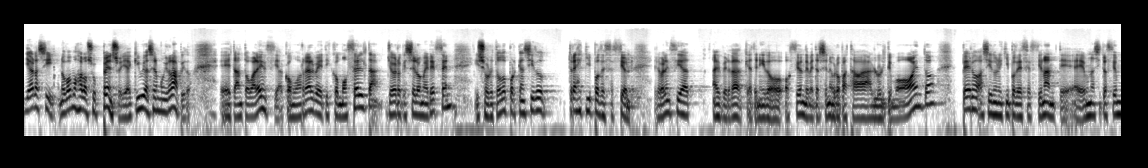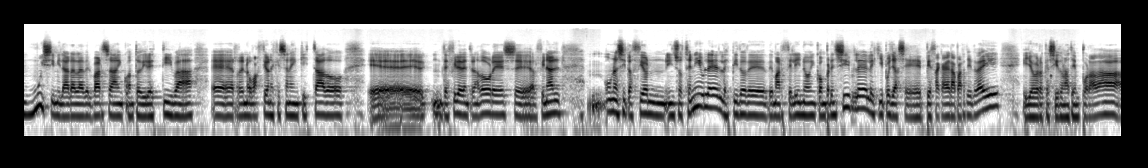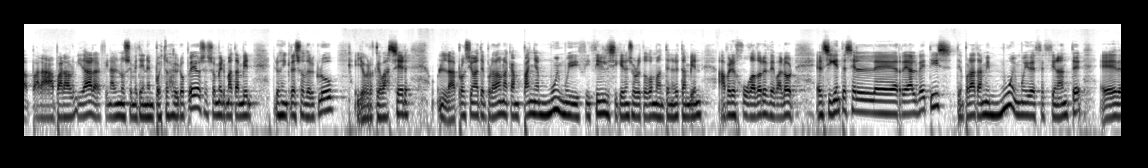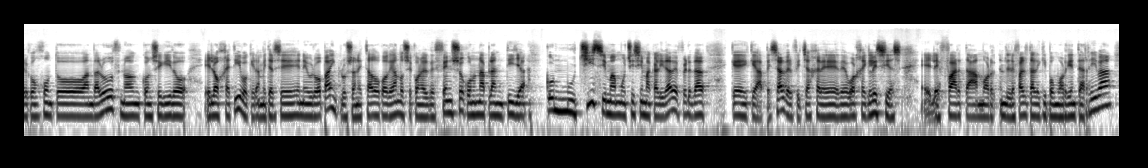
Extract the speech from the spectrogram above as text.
Y ahora sí, nos vamos a los suspensos y aquí voy a ser muy rápido. Eh, tanto Valencia como Real Betis como Celta, yo creo que se lo merecen y sobre todo porque han sido tres equipos de excepción. El Valencia es verdad que ha tenido opción de meterse en Europa hasta el último momento, pero ha sido un equipo decepcionante. Una situación muy similar a la del Barça en cuanto a directiva, eh, renovaciones que se han enquistado, eh, desfile de entrenadores. Eh, al final, una situación insostenible, el despido de, Marcelino incomprensible, el equipo ya se empieza a caer a partir de ahí y yo creo que ha sido una temporada para, para olvidar. Al final no se meten en puestos europeos, eso merma también los ingresos del club y yo que va a ser la próxima temporada una campaña muy muy difícil si quieren sobre todo mantener también a ver jugadores de valor. El siguiente es el eh, Real Betis, temporada también muy muy decepcionante eh, del conjunto andaluz, no han conseguido el objetivo que era meterse en Europa, incluso han estado codeándose con el descenso, con una plantilla con muchísima muchísima calidad, es verdad que, a pesar del fichaje de, Borja Iglesias eh, le, falta, le falta el equipo mordiente arriba.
